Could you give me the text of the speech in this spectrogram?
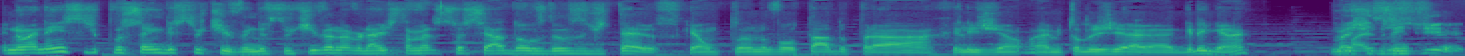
E não é nem esse tipo ser indestrutível. Indestrutível, na verdade, está mais associado aos deuses de Teros, que é um plano voltado para religião, a mitologia grega, né? Mas, mas tipo, os, de...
